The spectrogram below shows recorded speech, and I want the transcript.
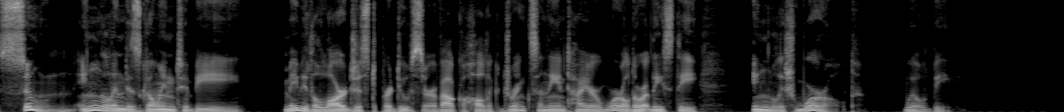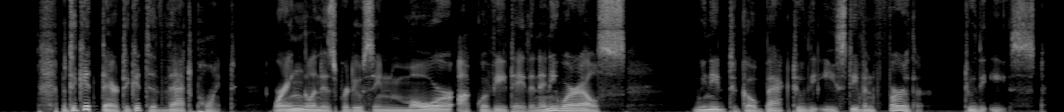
soon England is going to be maybe the largest producer of alcoholic drinks in the entire world, or at least the English world will be. But to get there, to get to that point, where England is producing more aquavitae than anywhere else, we need to go back to the east, even further to the east.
